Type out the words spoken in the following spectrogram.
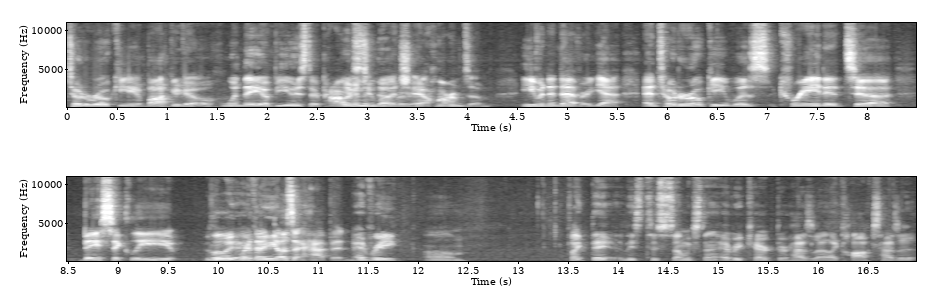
Todoroki and Bakugo, Bakugo. when they abuse their powers Even too much, it harms them. Even Endeavor, yeah. And Todoroki was created to basically literally where every, that doesn't happen. every um, feel like they at least to some extent every character has that. Like Hawks has it,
